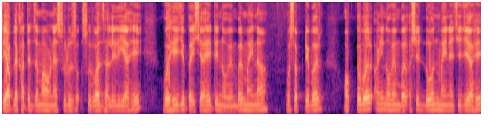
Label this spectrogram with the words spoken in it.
ते आपल्या खात्यात जमा होण्यास सुरू सुरुवात झालेली आहे. व हे जे पैसे आहे ते नोव्हेंबर महिना व सप्टेंबर ऑक्टोबर आणि नोव्हेंबर असे दोन महिन्याचे जे आहे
